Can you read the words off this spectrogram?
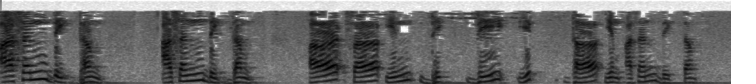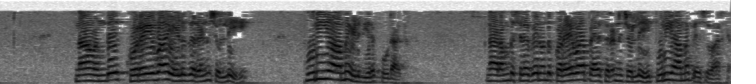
அசந்திக்தம். அசந்திக்தம். அ ச தி த இம். அசந்திக்தம். நான் வந்து குறைவா எழுதுறேன்னு சொல்லி புரியாம எழுதிடக்கூடாது. நான் ரொம்ப சில பேர் வந்து குறைவா பேசுறேன்னு சொல்லி புரியாம பேசுவார்கள்.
